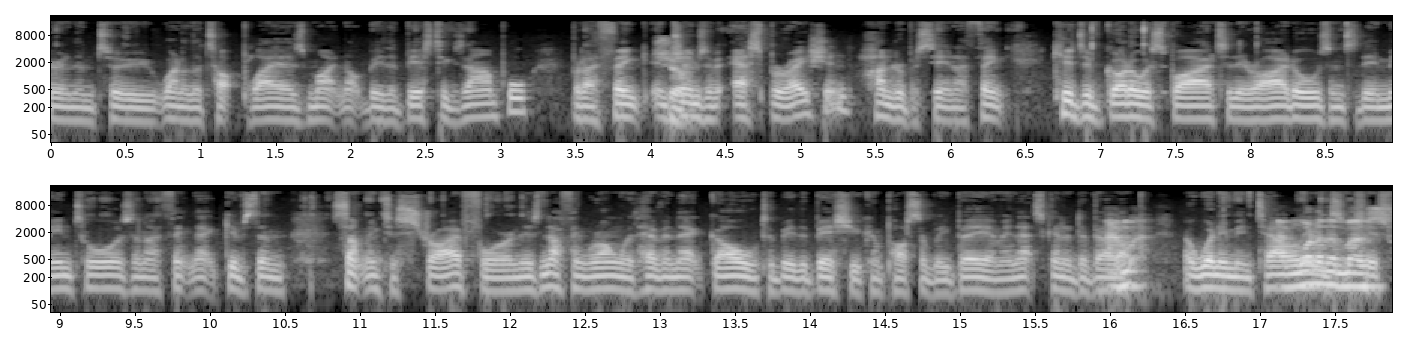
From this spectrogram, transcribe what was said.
comparing them to one of the top players might not be the best example. But I think in sure. terms of aspiration, 100%. I think kids have got to aspire to their idols and to their mentors, and I think that gives them something to strive for. And there's nothing wrong with having that goal to be the best you can possibly be. I mean, that's going to develop a winning mentality. And one of the most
